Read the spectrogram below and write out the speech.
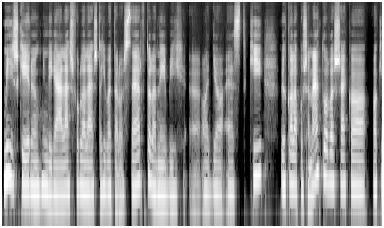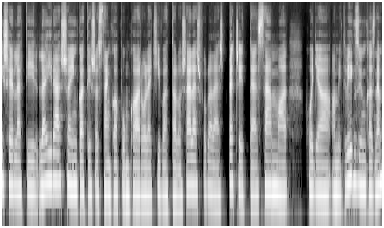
mi is kérünk mindig állásfoglalást a hivatalos szervtől, a Nébi eh, adja ezt ki. Ők alaposan átolvassák a, a kísérleti leírásainkat, és aztán kapunk arról egy hivatalos állásfoglalást pecséttel, számmal, hogy a, amit végzünk, az nem,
